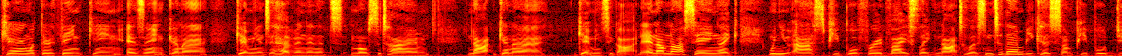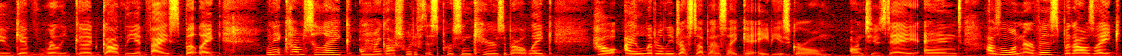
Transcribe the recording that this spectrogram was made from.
caring what they're thinking isn't gonna get me into heaven and it's most of the time not gonna get me to god and i'm not saying like when you ask people for advice like not to listen to them because some people do give really good godly advice but like when it comes to like oh my gosh what if this person cares about like how i literally dressed up as like an 80s girl on tuesday and i was a little nervous but i was like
